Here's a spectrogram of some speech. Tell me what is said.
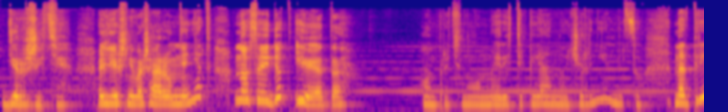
Держите. Лишнего шара у меня нет, но сойдет и это. Он протянул Мэри стеклянную чернильницу, на три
